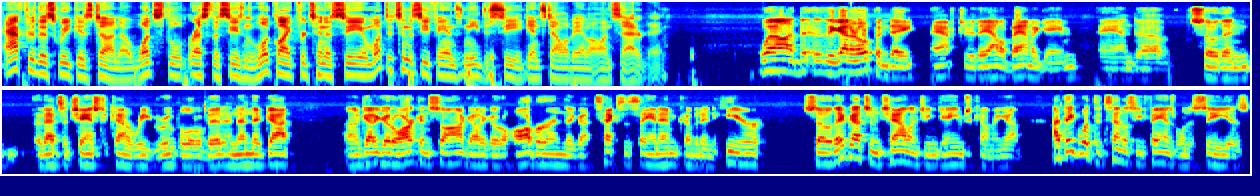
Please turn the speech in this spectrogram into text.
after this week is done, uh, what's the rest of the season look like for Tennessee, and what do Tennessee fans need to see against Alabama on Saturday? Well, they got an open date after the Alabama game, and uh, so then that's a chance to kind of regroup a little bit. And then they've got uh, got to go to Arkansas, got to go to Auburn. They've got Texas A&M coming in here, so they've got some challenging games coming up. I think what the Tennessee fans want to see is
